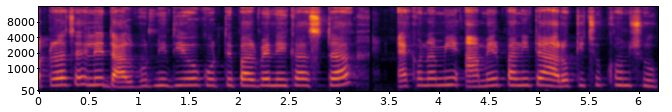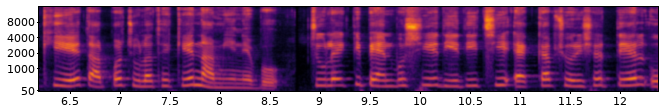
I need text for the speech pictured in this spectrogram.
আপনারা চাইলে ডাল ঘুটনি দিয়েও করতে পারবেন এই কাজটা। এখন আমি আমের পানিটা আরও কিছুক্ষণ শুকিয়ে তারপর চুলা থেকে নামিয়ে নেব। চুলা একটি প্যান বসিয়ে দিয়ে দিয়েছি এক কাপ সরিষার তেল ও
